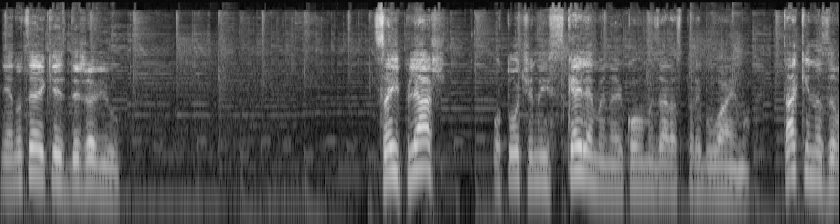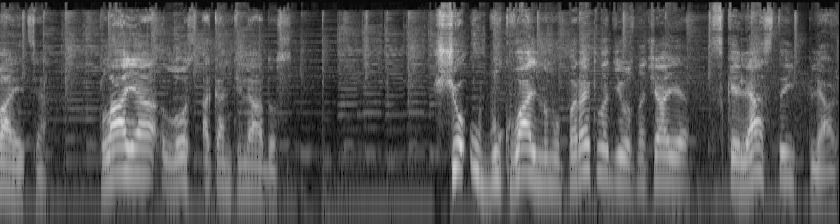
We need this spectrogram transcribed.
Ні, ну це якесь дежавю. Цей пляж, оточений скелями, на якому ми зараз перебуваємо, так і називається Плая Лос Акантіладос, що у буквальному перекладі означає скелястий пляж.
